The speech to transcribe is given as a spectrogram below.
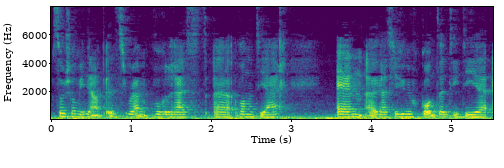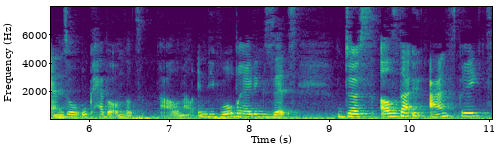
social media en op Instagram voor de rest uh, van het jaar. En gaat je genoeg content, ideeën en zo ook hebben, omdat dat allemaal in die voorbereiding zit. Dus als dat u aanspreekt,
